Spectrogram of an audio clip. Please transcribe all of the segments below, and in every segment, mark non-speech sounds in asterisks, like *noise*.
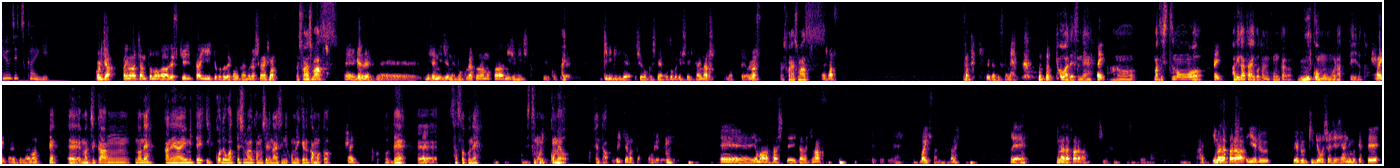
休日会議こんにちは。アイマーちゃんと野川です。休日会議ということで、今回もよろしくお願いします。よろしくお願いします。えー現在ですね、えー2020年6月7日22時ということで、はギリギリで収録してお届けしていきたいなと思っております。よろしくお願いしまおす願いし。ます。さて、という感じですかね。*laughs* 今日はですね、はいあの、まず質問を、はいありがたいことに今回は2個ももらっていると。はい、ありがとうございます。で、えーまあ、時間のね、兼ね合い見て1個で終わってしまうかもしれないし、2個目いけるかもと。はい。ことで、えー早速ね、質問1個目を、健太。振いっちゃいますか ?OK です。うんえー読まさせていただきます。えっとですね、Y さんですかね。えーうん今だから、あちょっと待ってはい、今だから言えるウェブ企業初心者に向けて、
